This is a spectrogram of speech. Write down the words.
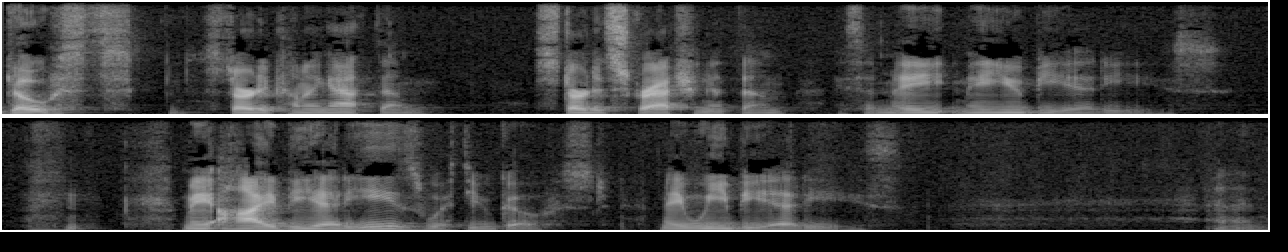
ghosts started coming at them, started scratching at them. They said, May, may you be at ease. may I be at ease with you, ghost. May we be at ease. And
